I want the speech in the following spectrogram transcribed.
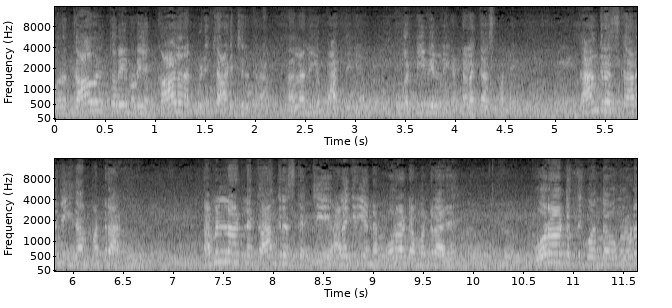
ஒரு காவல்துறையினுடைய காலரை பிடிச்சு அடிச்சிருக்கிறாங்க. அதெல்லாம் நீங்க பாத்தீங்க உங்க டிவியில் நீங்க டெலிகாஸ்ட் பண்ணீங்க. காங்கிரஸ்காரங்க இதான் பண்றாங்க. தமிழ்நாட்டில் காங்கிரஸ் கட்சி அழகிரி என்ன போராட்டம் பண்றாரு. போராட்டத்துக்கு வந்தவங்களோட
